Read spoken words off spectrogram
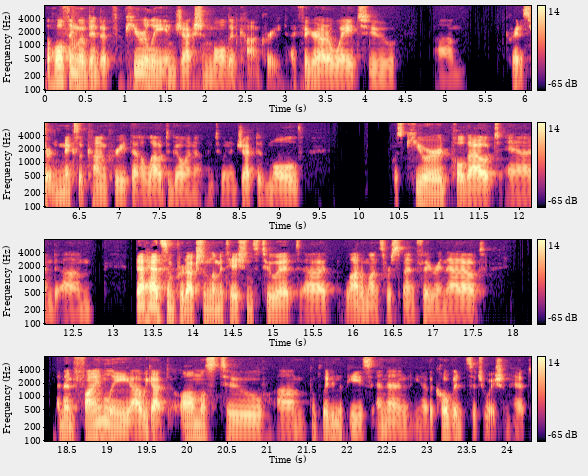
the whole thing moved into purely injection molded concrete. I figured out a way to um, create a certain mix of concrete that allowed to go in a, into an injected mold. Was cured, pulled out, and um, that had some production limitations to it. Uh, a lot of months were spent figuring that out. And then finally, uh, we got almost to um, completing the piece, and then you know the COVID situation hit.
